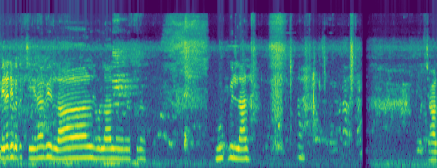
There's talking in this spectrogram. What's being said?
मेरा देखो तो चेहरा भी लाल हो लाल हो रहा है पूरा। मुँह भी लाल। वो चाल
